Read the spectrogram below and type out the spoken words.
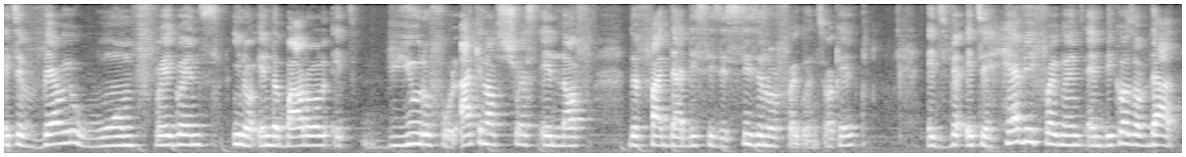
it's a very warm fragrance you know in the bottle. It's beautiful. I cannot stress enough the fact that this is a seasonal fragrance okay? It's it's a heavy fragrance and because of that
